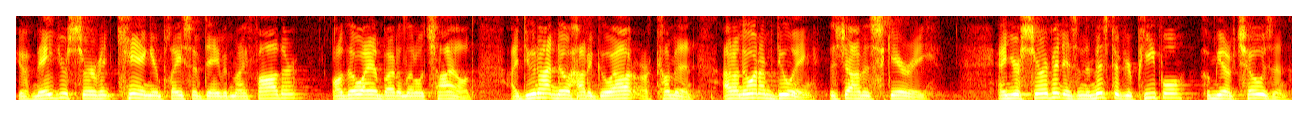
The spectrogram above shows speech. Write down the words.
you have made your servant king in place of David, my father, although I am but a little child. I do not know how to go out or come in. I don't know what I'm doing. This job is scary. And your servant is in the midst of your people, whom you have chosen,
